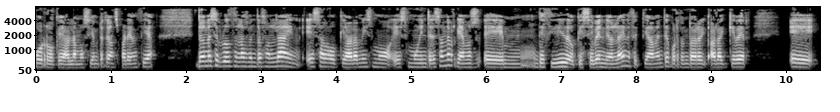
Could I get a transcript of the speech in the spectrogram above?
por lo que hablamos siempre, transparencia. ¿Dónde se producen las ventas online? Es algo que ahora mismo es muy interesante porque hemos eh, decidido que se vende online, efectivamente, por tanto ahora, hay que ver eh,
